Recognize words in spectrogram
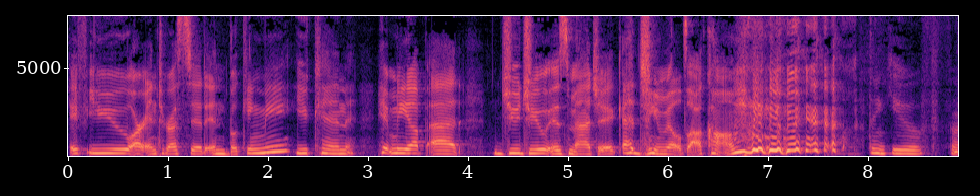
if you are interested in booking me, you can hit me up at jujuismagic at gmail.com. Thank you for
